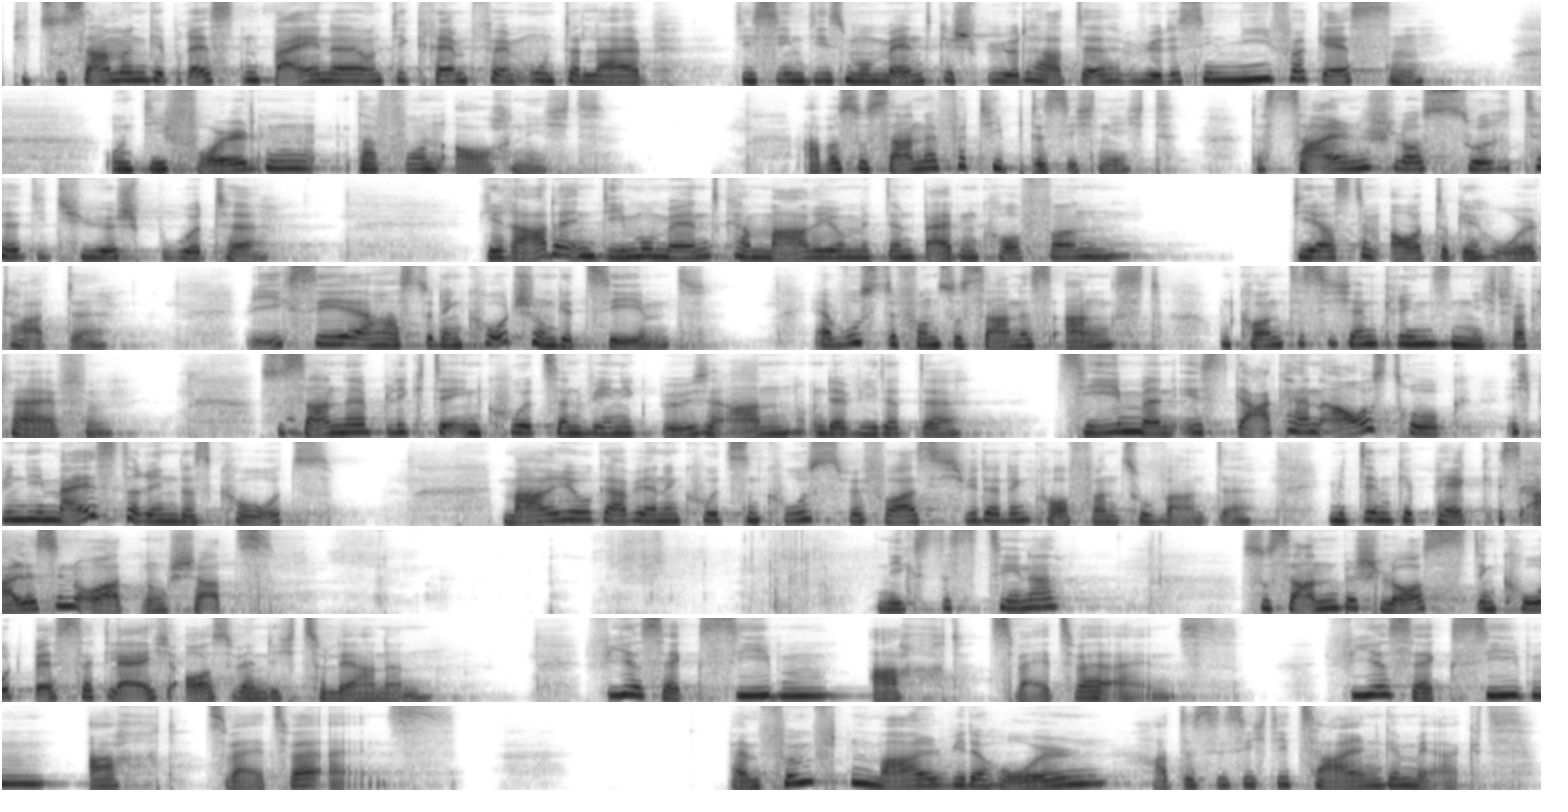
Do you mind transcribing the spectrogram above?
Die zusammengepressten Beine und die Krämpfe im Unterleib, die sie in diesem Moment gespürt hatte, würde sie nie vergessen. Und die Folgen davon auch nicht. Aber Susanne vertippte sich nicht. Das Zahlenschloss surrte, die Tür spurte. Gerade in dem Moment kam Mario mit den beiden Koffern, die er aus dem Auto geholt hatte. Wie ich sehe, hast du den Code schon gezähmt. Er wusste von Susannes Angst und konnte sich ein Grinsen nicht verkneifen. Susanne blickte ihn kurz ein wenig böse an und erwiderte, Zähmen ist gar kein Ausdruck. Ich bin die Meisterin des Codes. Mario gab ihr einen kurzen Kuss, bevor er sich wieder den Koffern zuwandte. Mit dem Gepäck ist alles in Ordnung, Schatz. Nächste Szene. Susanne beschloss, den Code besser gleich auswendig zu lernen. 46782221. 46782221. Beim fünften Mal wiederholen hatte sie sich die Zahlen gemerkt.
